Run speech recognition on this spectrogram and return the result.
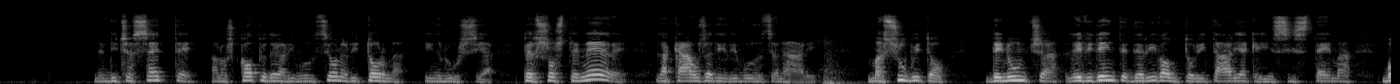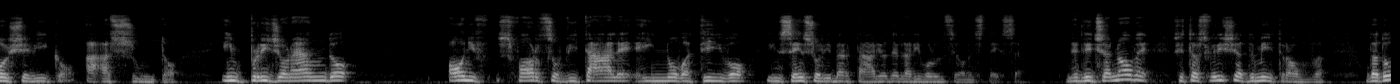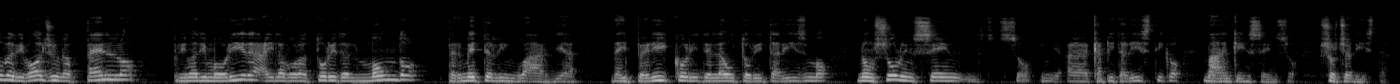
Nel 17, allo scoppio della rivoluzione, ritorna in Russia per sostenere la causa dei rivoluzionari, ma subito denuncia l'evidente deriva autoritaria che il sistema bolscevico ha assunto, imprigionando ogni sforzo vitale e innovativo in senso libertario della rivoluzione stessa. Nel 19 si trasferisce a Dmitrov, da dove rivolge un appello prima di morire ai lavoratori del mondo per metterli in guardia dai pericoli dell'autoritarismo non solo in senso eh, capitalistico ma anche in senso socialista.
